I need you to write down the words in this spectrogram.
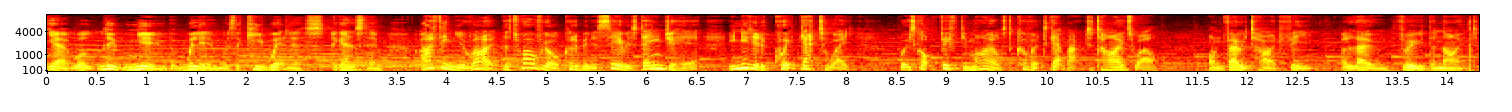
Yeah, well, Luke knew that William was the key witness against him. I think you're right, the 12 year old could have been in serious danger here. He needed a quick getaway, but he's got 50 miles to cover to get back to Tideswell on very tired feet, alone through the night.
